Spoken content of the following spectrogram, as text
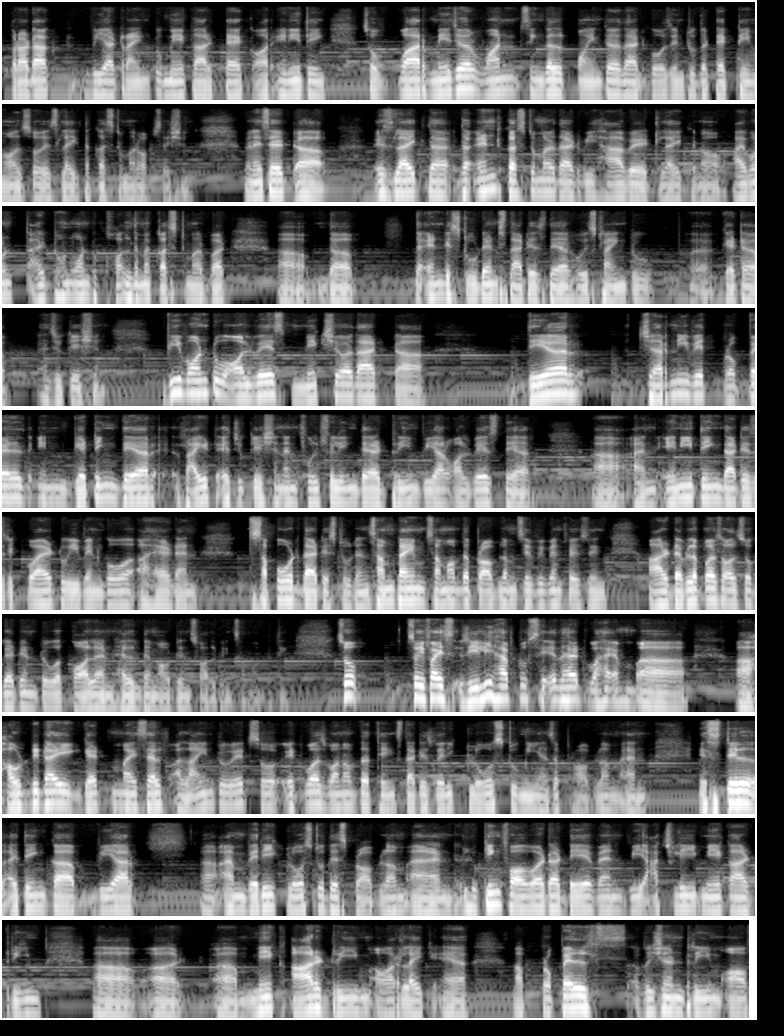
product we are trying to make our tech or anything. So our major one single pointer that goes into the tech team also is like the customer obsession. When i said uh, is like the the end customer that we have it like you know i won't i don't want to call them a customer but uh, the the end students that is there who is trying to uh, get a education. We want to always make sure that uh, their journey with propelld in getting their right education and fulfilling their dream we are always there. Uh, and anything that is required to even go ahead and support that student. Sometimes some of the problems if we've been facing our developers also get into a call and help them out in solving some of the things so so if i really have to say that why am uh, uh, how did i get myself aligned to it? So it was one of the things that is very close to me as a problem and is still i think uh, we are uh, i'm very close to this problem and looking forward a day when we actually make our dream uh, uh, make our dream or like uh, uh, propels vision dream of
